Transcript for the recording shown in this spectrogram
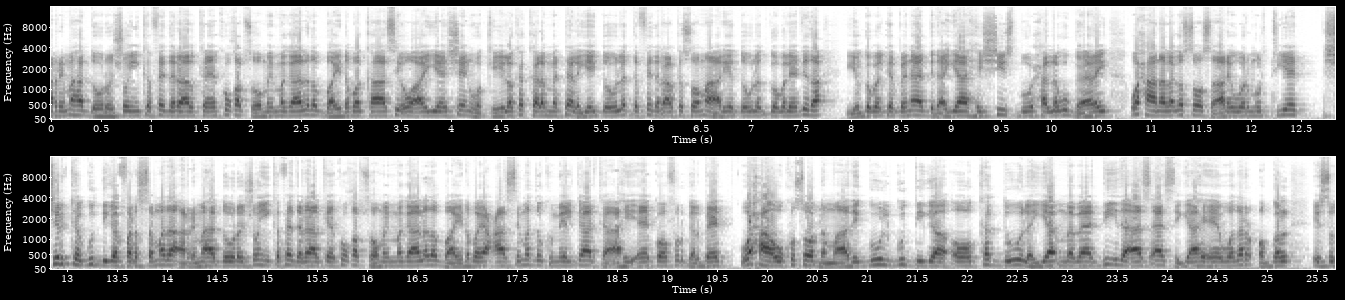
arrimaha doorashooyinka federaalk ee ku qabsoomay magaalada baydhabo kaasi oo ay yeesheen wakiilo ka kala matalayay dowladda federaalk soomaaliya dowlad goboleedyada iyo gobolka banaadir ayaa heshiis buuxa lagu gaaray waxaana laga soo saaray warmurtiyeed. Shirka guddiga farsamada arrimaha doorashooyinka federaalk ee ku qabsoomay magaalada baydhabo ee caasimada kumeel gaarka ahi ee koonfur galbeed waxa uu ku soo dhammaaday guul guddiga oo ka duulaya mabaadi'da aasaasiga ah ee wadar ogol isu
